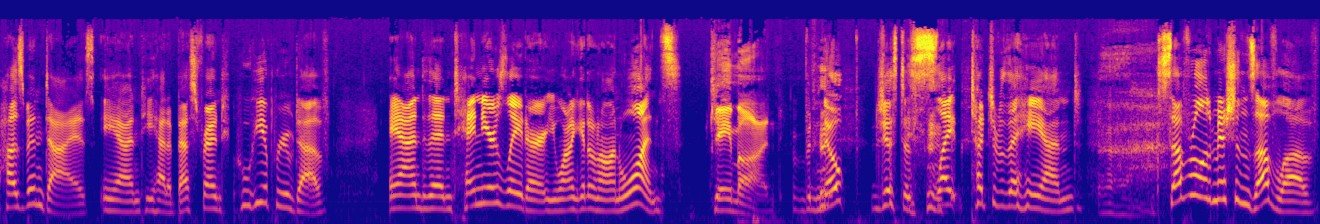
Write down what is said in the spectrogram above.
husband dies and he had a best friend who he approved of, and then 10 years later you want to get it on once, Game on. but nope, just a slight touch of the hand, several admissions of love,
